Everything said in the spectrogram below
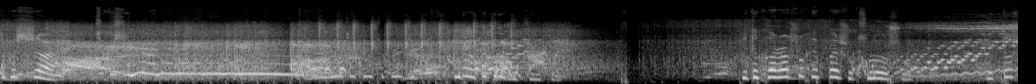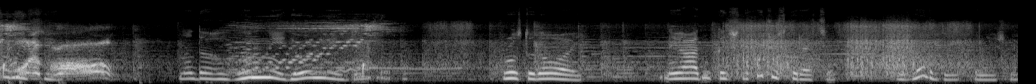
Тихо, ша. Тихо, ша, на, на, на, на, на, на, на, на. Ну, давай, попробуй тільки. Я хорошо хпшок сношу. Не то, всі. brawl? Надо гонить, гонить. Просто давай. Ну, Я, конечно, хочу ускоряться. Не надо было, конечно.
